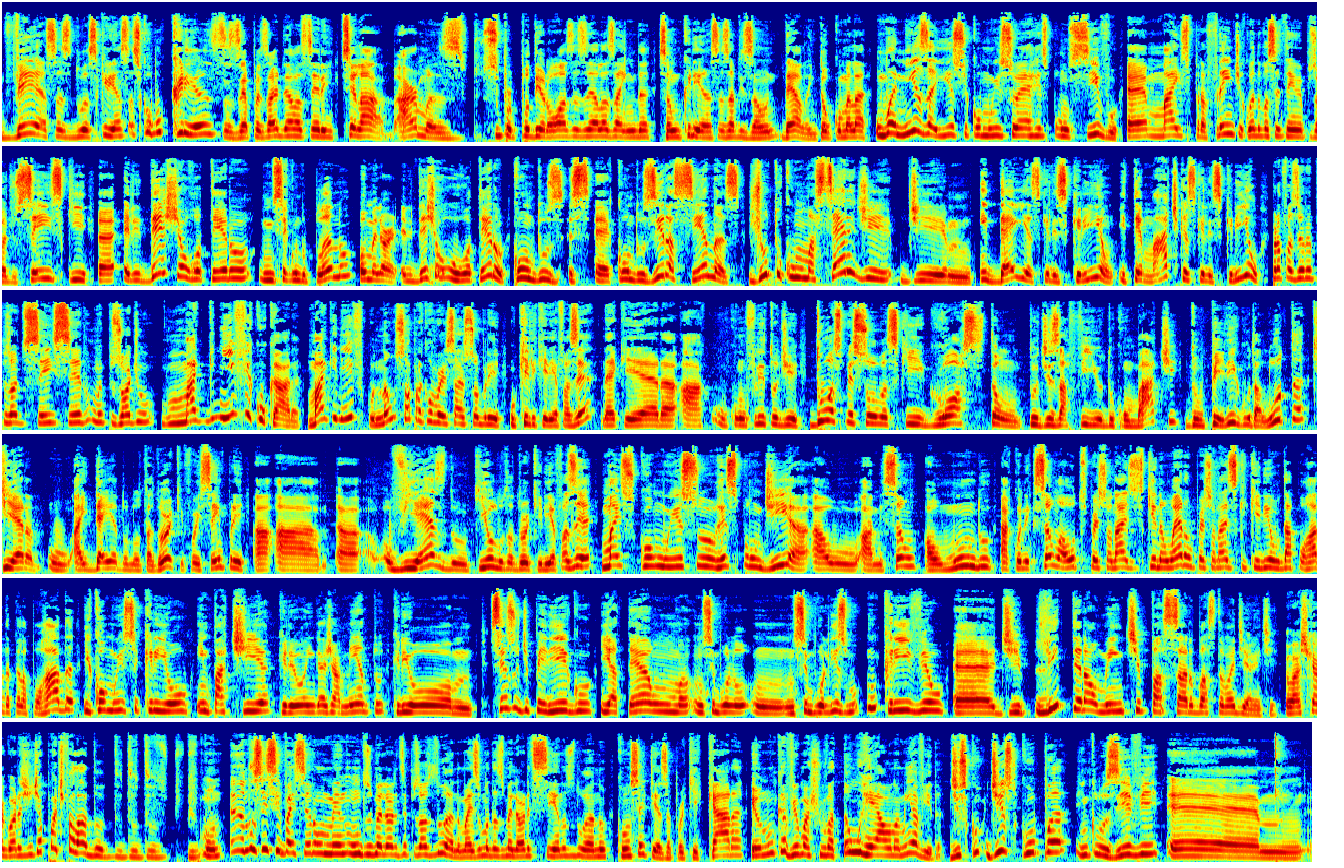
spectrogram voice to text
vê essas duas crianças como crianças, apesar de elas serem, sei lá, armas super poderosas, elas ainda são crianças a visão dela. Então, como ela humaniza isso e como isso é responsivo é, mais pra frente, quando você tem o episódio 6, que é, ele deixa o roteiro em segundo plano, ou melhor, ele deixa o roteiro conduz, é, conduzir as cenas junto com uma série de, de hum, ideias que eles criam e temáticas que eles criam para fazer o episódio 6 ser um episódio magnífico, cara. Magnífico. Não só para conversar sobre o que ele queria fazer, né? Que era a, o conflito de duas pessoas que gostam do desafio do combate, do perigo da luta, que era o, a ideia do lutador, que foi sempre a, a, a, o viés do que o lutador queria fazer, mas como isso respondia ao, à missão, ao mundo, à conexão a outros personagens que não eram personagens que queriam dar porrada pela porrada, e como isso criou empatia, criou engajamento, criou um, senso de perigo e até uma, um, simbolo, um, um, simbolismo incrível é, de literalmente passar o bastão adiante. Eu acho que agora a gente já pode falar do. do, do, do eu não sei se vai ser um, um dos melhores episódios do ano, mas uma das melhores cenas do ano, com certeza. Porque, cara, eu nunca vi uma chuva tão real na minha vida. Descu desculpa, inclusive, é...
